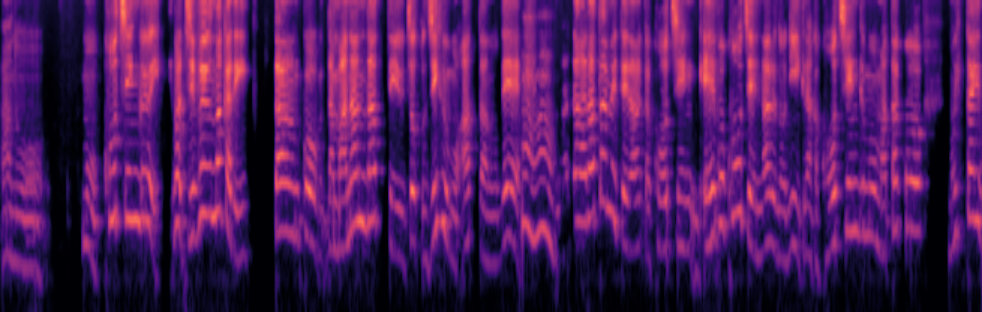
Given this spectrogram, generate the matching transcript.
あのもうコーチングは自分の中で旦こう学んだっていうちょっと自負もあったので、うんうん、また改めてなんかコーチング英語コーチになるのになんかコーチングもまたこうもう一回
